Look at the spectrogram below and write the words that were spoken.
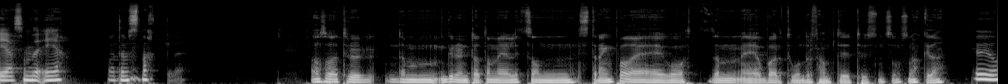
er som det er, og at de snakker det. Altså, jeg tror de, Grunnen til at de er litt sånn streng på det, er jo at de er jo bare 250 000 som snakker det. Jo, jo.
